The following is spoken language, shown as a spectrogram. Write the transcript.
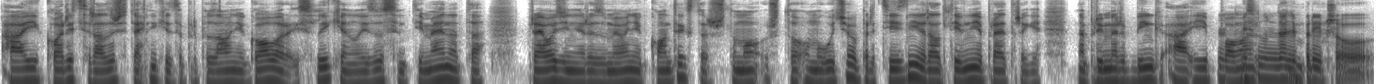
AI koristi različite tehnike za prepoznavanje govora i slike, analizu sentimenata, prevođenje i razumevanje konteksta, što, mo, što omogućava preciznije i relativnije pretrage. Naprimer, Bing AI pomaže... Mislim da mi dalje priča o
